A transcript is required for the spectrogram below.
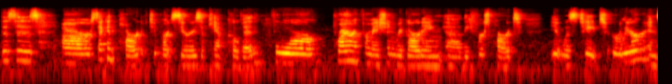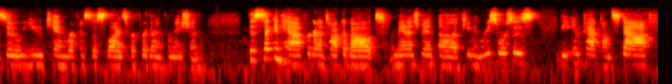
This is our second part of two-part series of Camp COVID. For prior information regarding uh, the first part, it was taped earlier, and so you can reference those slides for further information. This second half, we're going to talk about management of human resources, the impact on staff,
